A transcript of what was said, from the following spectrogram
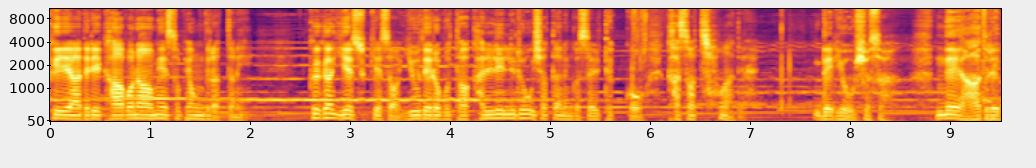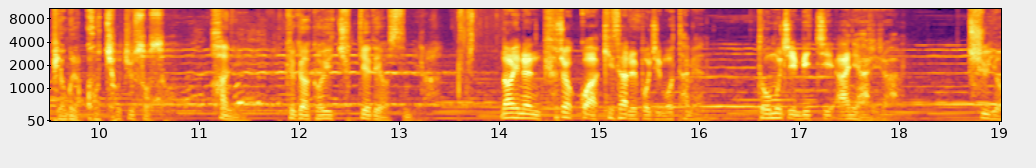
그의 아들이 가버나움에서 병들었더니 그가 예수께서 유대로부터 갈릴리로 오셨다는 것을 듣고 가서 청하되 내려오셔서 내 아들의 병을 고쳐 주소서. 하니 그가 거의 죽게 되었습니다. 너희는 표적과 기사를 보지 못하면 도무지 믿지 아니하리라. 주여,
